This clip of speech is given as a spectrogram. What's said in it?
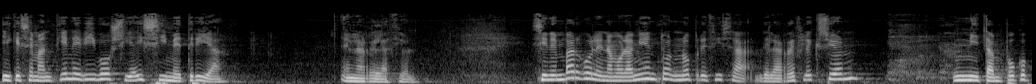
y que se mantiene vivo si hay simetría en la relación. Sin embargo, el enamoramiento no precisa de la reflexión ni tampoco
